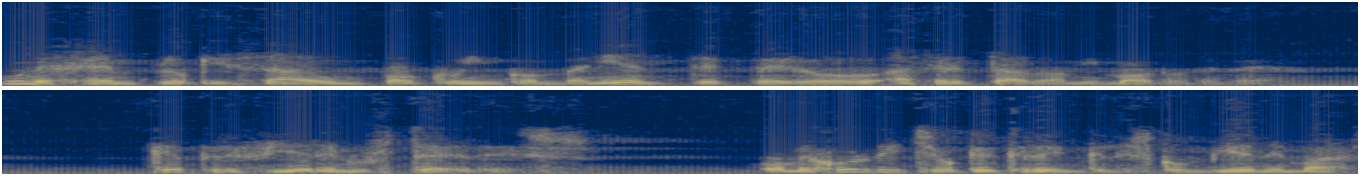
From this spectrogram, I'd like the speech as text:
Un ejemplo quizá un poco inconveniente, pero acertado a mi modo de ver. ¿Qué prefieren ustedes? O mejor dicho, ¿qué creen que les conviene más?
